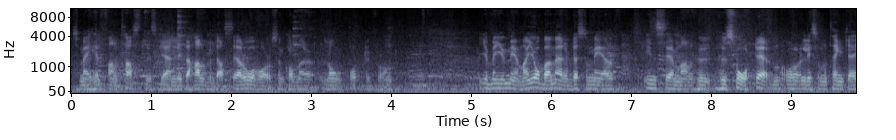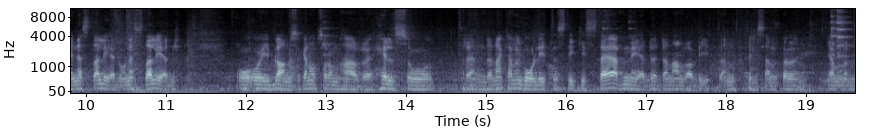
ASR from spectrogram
som är helt fantastiska än lite halvdassiga råvaror som kommer långt bort ifrån. Ja, men ju mer man jobbar med det desto mer inser man hur, hur svårt det är att liksom tänka i nästa led och nästa led. Och, och, ibland så kan också de här hälso hälsotrenderna kan väl gå lite stick i stäv med den andra biten. Till exempel ja, men,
